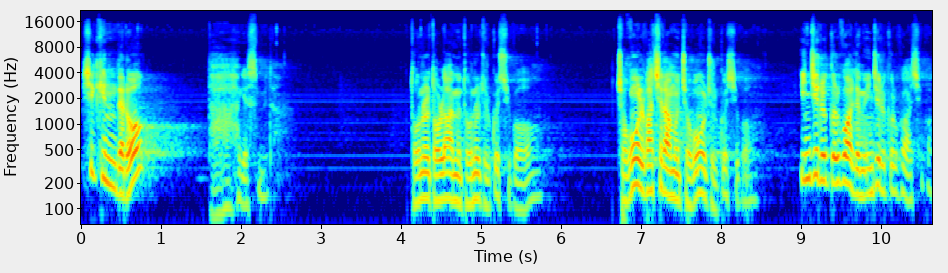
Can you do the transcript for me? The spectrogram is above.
시키는 대로 다 하겠습니다. 돈을 돌라 하면 돈을 줄 것이고 조공을 바치라면 조공을 줄 것이고 인지를 끌고 가려면 인지를 끌고 가시고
